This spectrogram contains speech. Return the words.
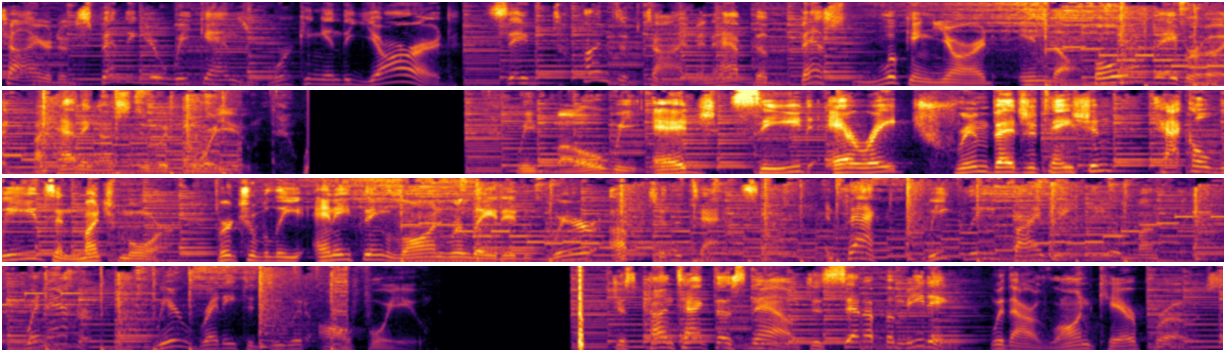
tired of spending your weekends working in the yard? Save tons of time and have the best looking yard in the whole neighborhood by having us do it for you. We mow, we edge, seed, aerate, trim vegetation, tackle weeds, and much more. Virtually anything lawn related, we're up to the task. In fact, weekly, bi weekly, or monthly, whenever, we're ready to do it all for you. Just contact us now to set up a meeting with our lawn care pros.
